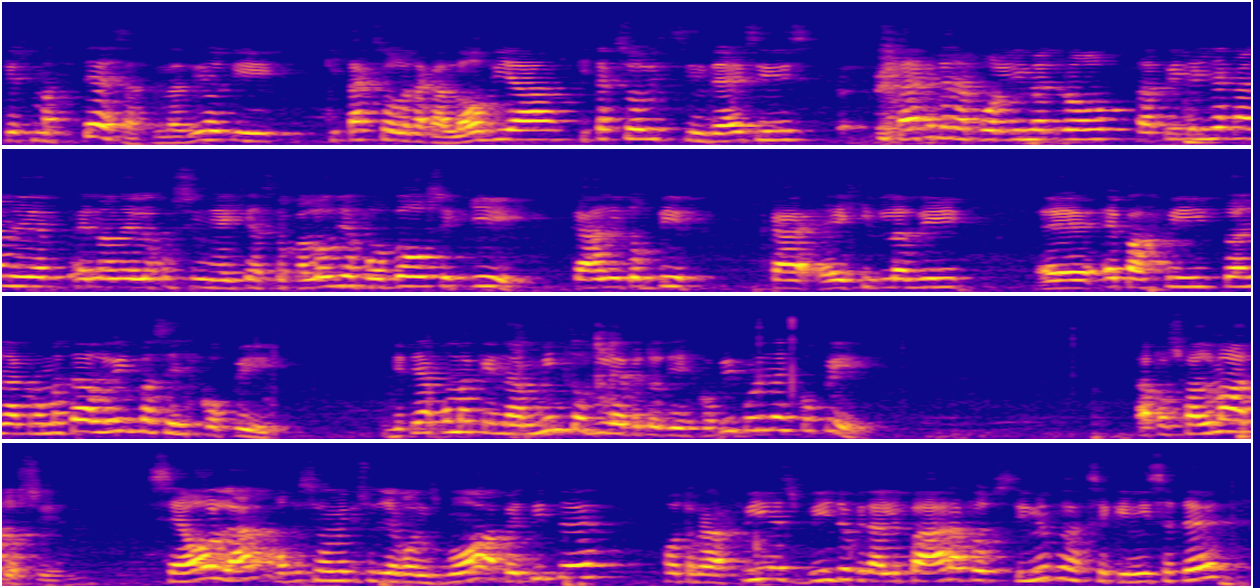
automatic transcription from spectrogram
και στους μαθητές σας. Δηλαδή ότι κοιτάξτε όλα τα καλώδια, κοιτάξτε όλες τις συνδέσεις, θα έχετε ένα πολύμετρο, θα πείτε για κάνει έναν έλεγχο συνέχεια. Στο καλώδιο από εδώ ως εκεί κάνει το beep, έχει δηλαδή ε, επαφή το ένα ακρομετάλλο ή μας έχει κοπεί. Γιατί ακόμα και να μην το βλέπετε ότι έχει κοπεί, μπορεί να έχει κοπεί. Αποσφαλμάτωση. Σε όλα, όπως είπαμε και στο διαγωνισμό, απαιτείται φωτογραφίες, βίντεο κτλ. Άρα από τη στιγμή που θα ξεκινήσετε,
